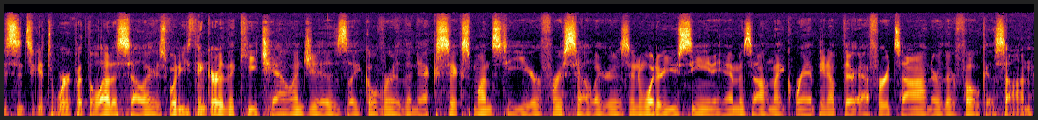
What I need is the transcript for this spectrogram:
since you get to work with a lot of sellers, what do you think are the key challenges like over the next six months to year for sellers, and what are you seeing Amazon like ramping up their efforts on or their focus on?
